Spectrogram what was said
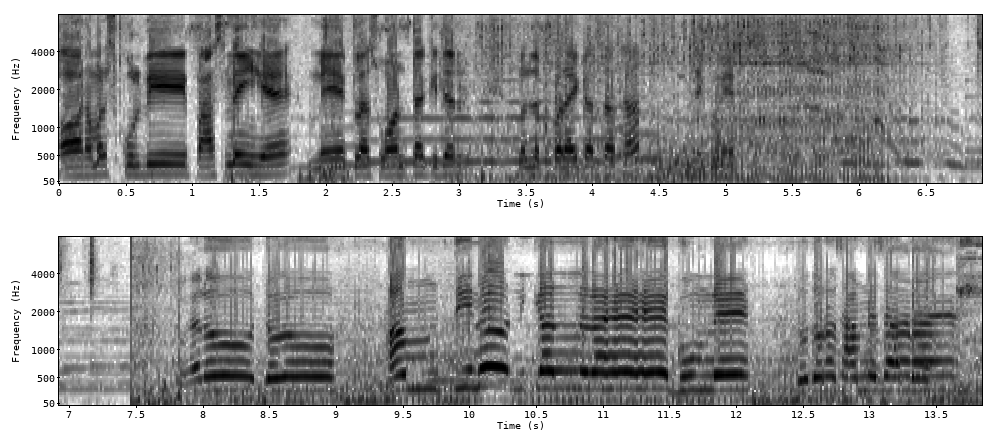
और हमारा स्कूल भी पास में ही है। मैं क्लास वन तक इधर मतलब पढ़ाई करता था। देखो तो हेलो दो हम तीनों निकल रहे हैं घूमने। तो दोनों सामने से आते हैं।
